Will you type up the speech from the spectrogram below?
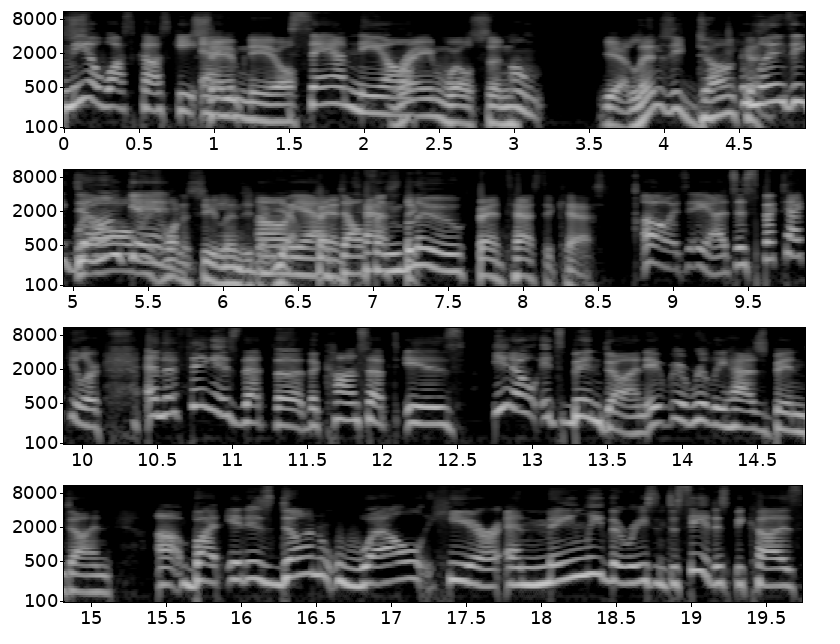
Mia Wasikowska and Sam and Neill, Sam Neill, Rainn Wilson. Oh, yeah, Lindsay Duncan. Lindsay Duncan. We always want to see Lindsay Duncan. Oh yeah, yeah Dolphin Blue. Fantastic cast. Oh, it's yeah, it's a spectacular. And the thing is that the the concept is, you know, it's been done. It, it really has been done, uh, but it is done well here. And mainly the reason to see it is because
